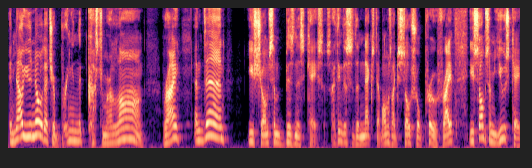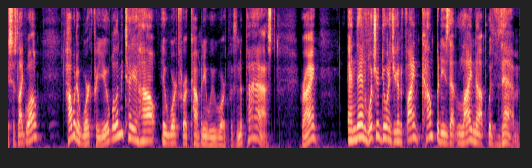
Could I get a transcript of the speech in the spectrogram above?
And now you know that you're bringing the customer along, right? And then you show them some business cases. I think this is the next step, almost like social proof, right? You show them some use cases like, well, how would it work for you? Well, let me tell you how it worked for a company we worked with in the past, right? And then what you're doing is you're going to find companies that line up with them.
